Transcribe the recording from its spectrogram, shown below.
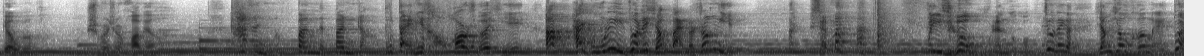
彪哥，是不是就是花彪啊？他是你们班的班长，不带你好好学习啊，还鼓励你做这小买卖生意。什么？啊飞车五人组，就那个杨潇和美，对，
